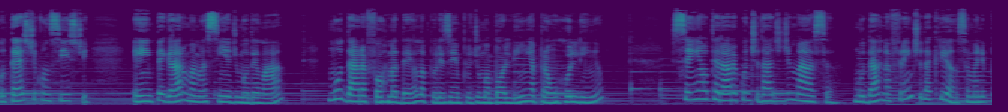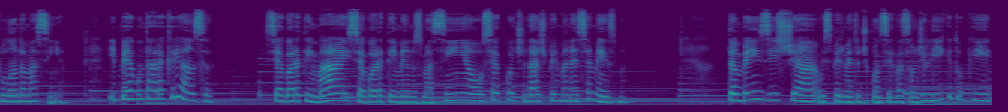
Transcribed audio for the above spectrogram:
O teste consiste em pegar uma massinha de modelar, mudar a forma dela, por exemplo, de uma bolinha para um rolinho, sem alterar a quantidade de massa, mudar na frente da criança, manipulando a massinha, e perguntar à criança se agora tem mais, se agora tem menos massinha ou se a quantidade permanece a mesma. Também existe a, o experimento de conservação de líquido, que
